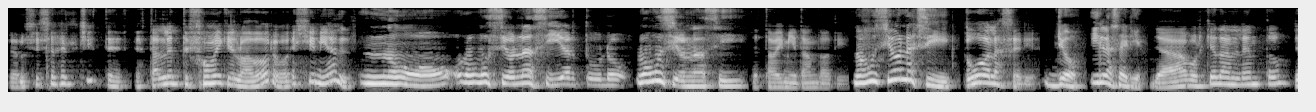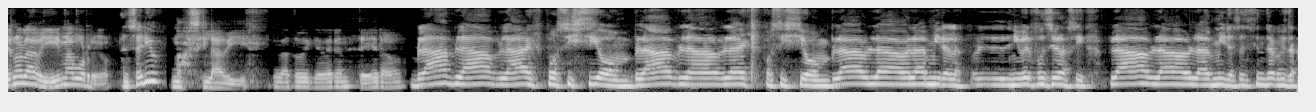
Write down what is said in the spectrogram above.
Pero si ese es el chiste. Es tan lento y fome que lo adoro. Es genial. No, no funciona así, Arturo. No funciona así. Te estaba imitando a ti. No funciona así. ¿Tú o la serie? Yo y la serie. Ya, ¿por qué tan lento? Yo no la vi y me aburrió. ¿En serio? No, sí la vi. Yo la tuve que ver entera. Bla, bla, bla, exposición, bla, bla, bla, exposición, bla, bla, bla, mira, la- el nivel funciona así, bla, bla, bla, mira, se enciende la cosita,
